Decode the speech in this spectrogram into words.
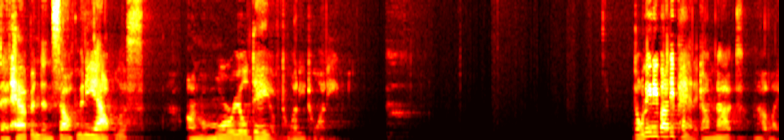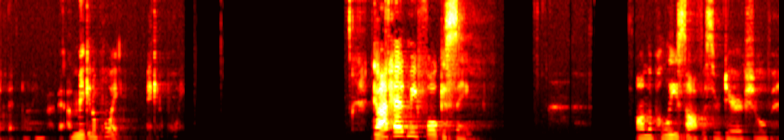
that happened in South Minneapolis on Memorial Day of 2020. Don't anybody panic. I'm not not like that. I'm making a point. Making a point. God had me focusing on the police officer Derek Chauvin.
